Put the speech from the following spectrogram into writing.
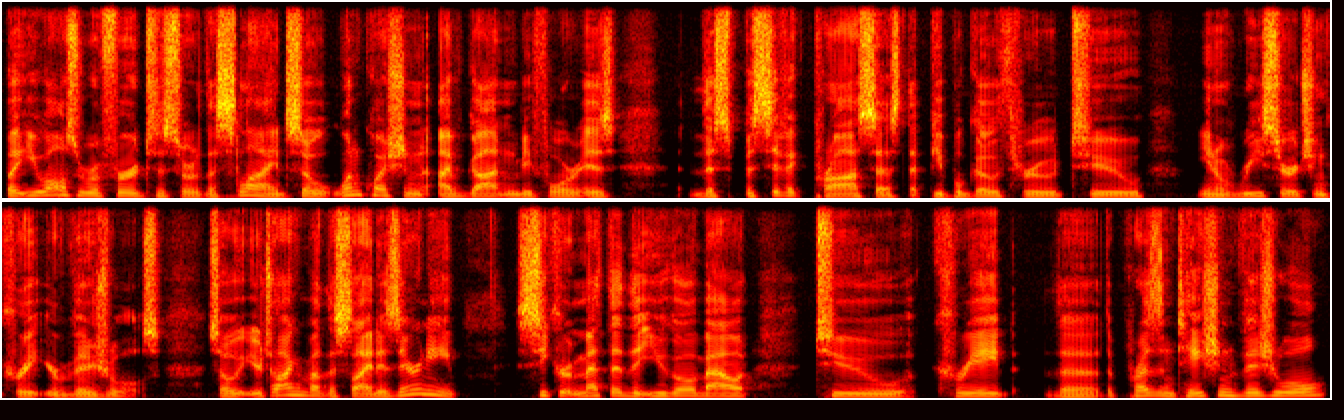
But you also referred to sort of the slide. So one question I've gotten before is the specific process that people go through to you know research and create your visuals. So you're talking about the slide. Is there any secret method that you go about to create the the presentation visual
